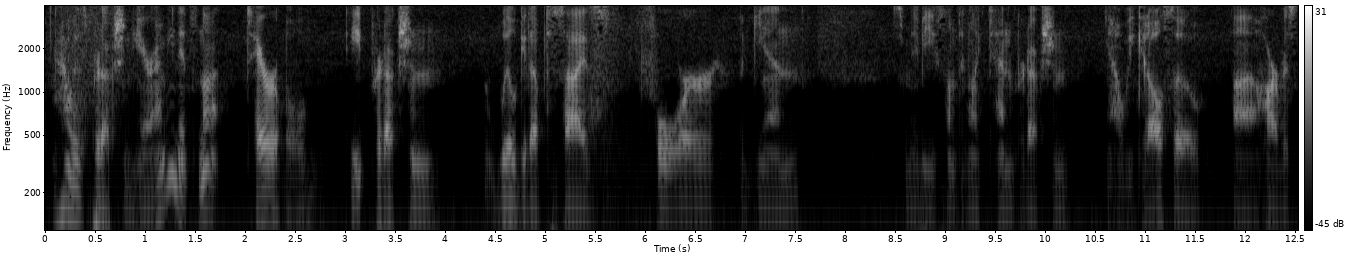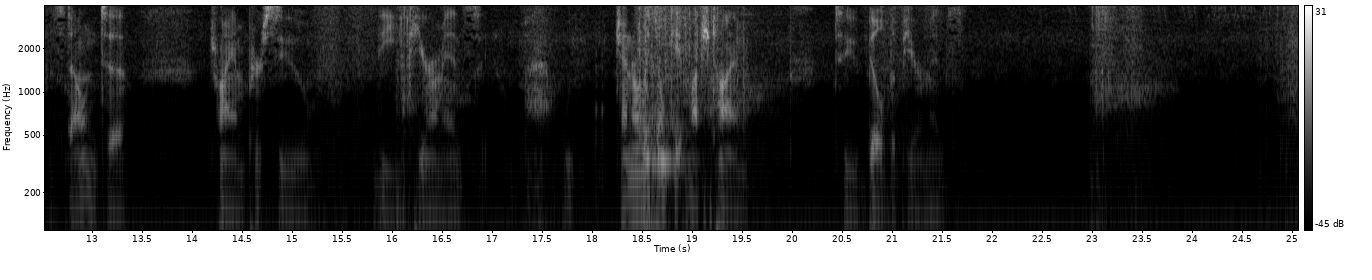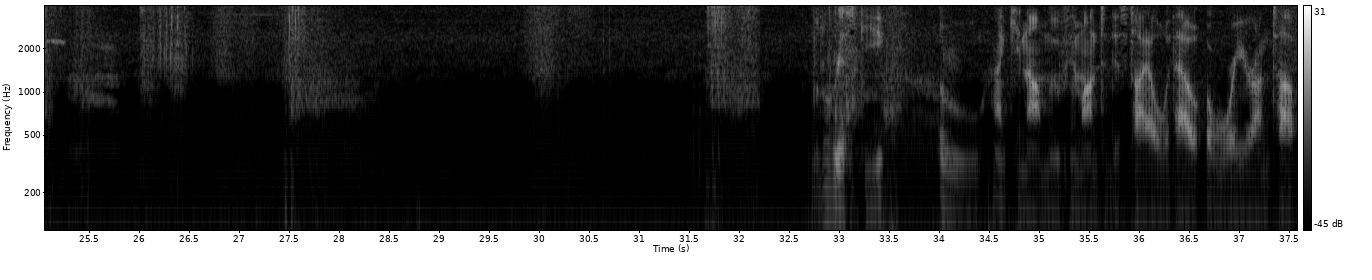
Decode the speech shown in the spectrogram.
How is production here? I mean, it's not terrible. 8 production will get up to size 4 again. So maybe something like 10 production. Now, we could also uh, harvest the stone to try and pursue the pyramids. We generally don't get much time to build the pyramids. Risky. Oh, I cannot move him onto this tile without a warrior on top.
